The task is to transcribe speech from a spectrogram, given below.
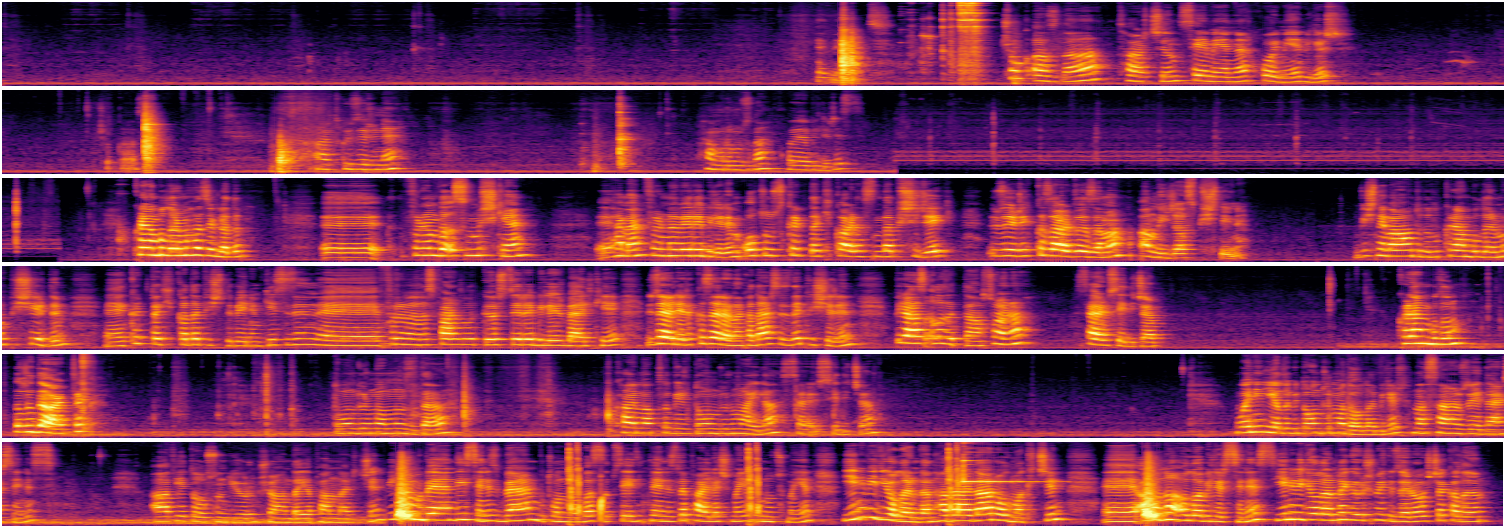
Evet. Çok az da tarçın sevmeyenler koymayabilir. Çok az. Artık üzerine hamurumuzu da koyabiliriz. Crumble'larımı hazırladım. Ee, fırınım da ısınmışken e, hemen fırına verebilirim. 30-40 dakika arasında pişecek. Üzeri kızardığı zaman anlayacağız piştiğini. Vişne ve ahududulu crumble'larımı pişirdim. 40 dakikada pişti benimki. Sizin e, fırınınız farklılık gösterebilir belki. Üzerleri kızarana kadar siz de pişirin. Biraz ılıdıktan sonra servis edeceğim. Crumble'ım ılıdı artık. Dondurmamız da kaymaklı bir dondurmayla servis edeceğim. Vanilyalı bir dondurma da olabilir. Nasıl arzu ederseniz. Afiyet olsun diyorum şu anda yapanlar için. Videomu beğendiyseniz beğen butonuna basıp sevdiklerinizle paylaşmayı unutmayın. Yeni videolarımdan haberdar olmak için e, abone olabilirsiniz. Yeni videolarımda görüşmek üzere. Hoşçakalın.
